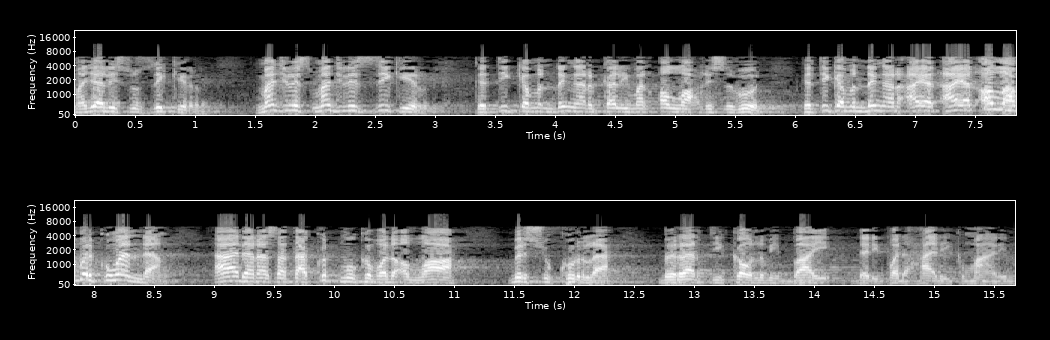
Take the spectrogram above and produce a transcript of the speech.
Majalis zikir, majlis-majlis zikir ketika mendengar kalimat Allah disebut, ketika mendengar ayat-ayat Allah berkumandang, ada rasa takutmu kepada Allah, bersyukurlah berarti kau lebih baik daripada hari kemarin.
